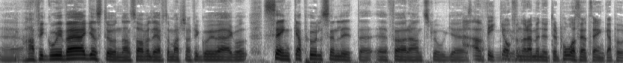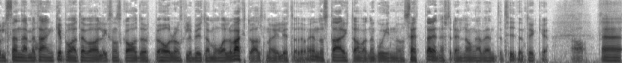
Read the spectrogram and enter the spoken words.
Eh, han fick gå iväg en stund, han sa väl det efter matchen, han fick gå iväg och sänka pulsen lite eh, före han slog eh, Han fick ju också några minuter på sig att sänka pulsen där med tanke på att det var liksom skadeuppehåll och de skulle byta målvakt och allt möjligt och det var ändå starkt av honom att gå in och sätta den efter den långa väntetiden tycker jag. Ja. Eh,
